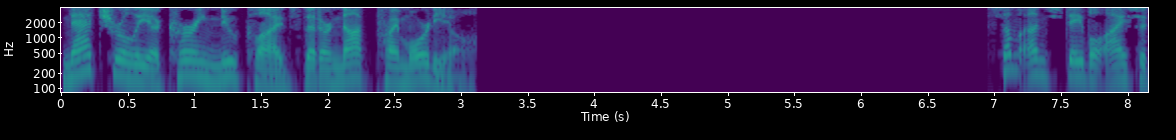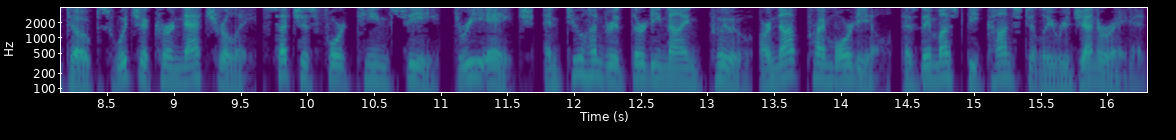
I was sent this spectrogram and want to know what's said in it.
Naturally occurring nuclides that are not primordial Some unstable isotopes which occur naturally such as 14C, 3H, and 239 Pu are not primordial, as they must be constantly regenerated.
